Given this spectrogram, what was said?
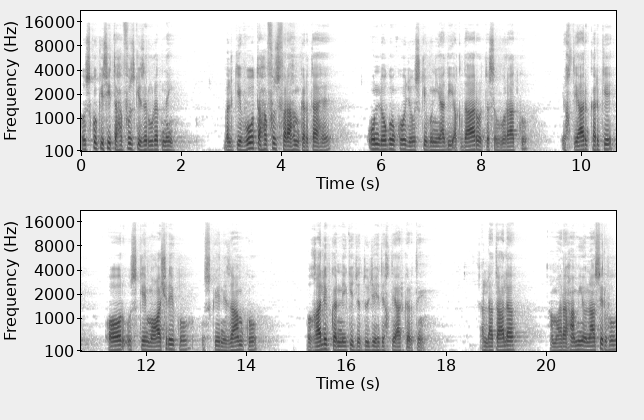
اس کو کسی تحفظ کی ضرورت نہیں، بلکہ وہ تحفظ فراہم کرتا ہے ان لوگوں کو جو اس کے بنیادی اقدار اور تصورات کو اختیار کر کے اور اس کے معاشرے کو، اس کے نظام کو غالب کرنے کی جد و جہد اختیار کرتے ہیں۔ اللہ تعالیٰ ہمارا حامی و ناصر ہو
